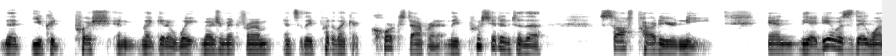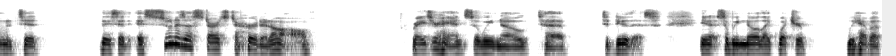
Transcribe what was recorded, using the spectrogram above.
that you could push and like get a weight measurement from. And so they put like a cork stopper in it and they push it into the soft part of your knee. And the idea was they wanted to, they said, as soon as it starts to hurt at all, raise your hand so we know to to do this. You know, so we know like what your we have a,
